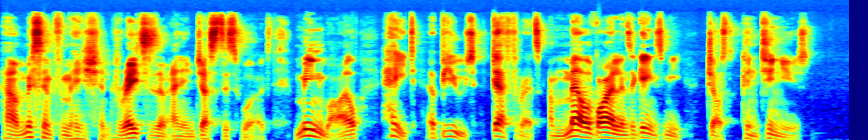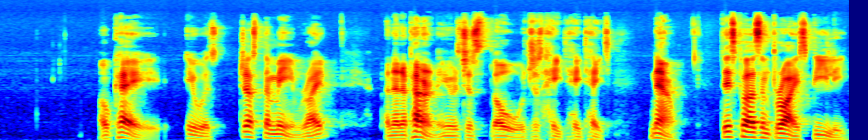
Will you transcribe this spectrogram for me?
how misinformation, racism, and injustice works. Meanwhile, hate, abuse, death threats, and male violence against me just continues." Okay, it was just a meme, right? And then apparently it was just oh, just hate, hate, hate. Now this person, Bryce Bealey,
